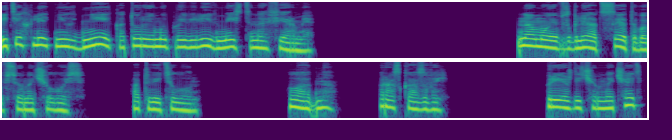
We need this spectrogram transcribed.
и тех летних дней, которые мы провели вместе на ферме. «На мой взгляд, с этого все началось», — ответил он. «Ладно, рассказывай». Прежде чем начать,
